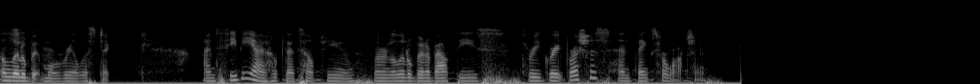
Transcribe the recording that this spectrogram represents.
a little bit more realistic. I'm CB. I hope that's helped you learn a little bit about these three great brushes, and thanks for watching.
